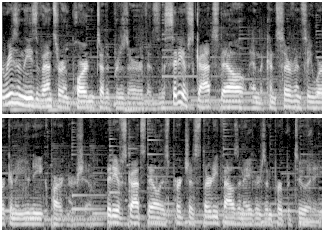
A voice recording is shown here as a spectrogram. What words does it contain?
The reason these events are important to the preserve is the City of Scottsdale and the Conservancy work in a unique partnership. The City of Scottsdale has purchased 30,000 acres in perpetuity.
